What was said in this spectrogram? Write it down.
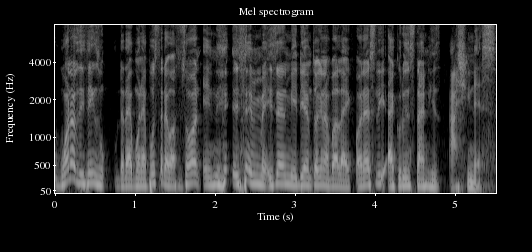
One of the things that I when I posted about someone in he sent me a DM talking about like honestly I couldn't stand his ashiness.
